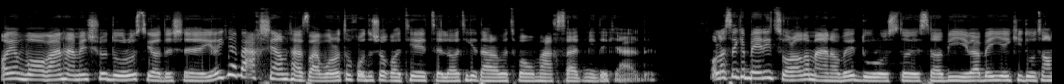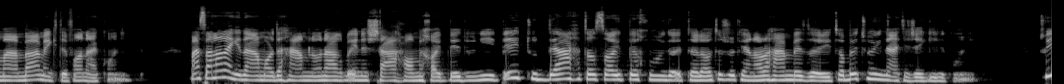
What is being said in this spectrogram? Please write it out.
آیا واقعا همه چی رو درست یادشه؟ یا یه بخشی هم تصورات خودش و قاطی اطلاعاتی که در رابطه با اون مقصد میده کرده؟ خلاصه که برید سراغ منابع درست و حسابی و به یکی دوتا منبع هم اکتفا نکنید. مثلا اگه در مورد حمل و نقل بین شهرها می‌خواید بدونید برید تو ده تا سایت بخونید و اطلاعاتش رو کنار هم بذارید تا بتونید نتیجه گیری کنید توی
